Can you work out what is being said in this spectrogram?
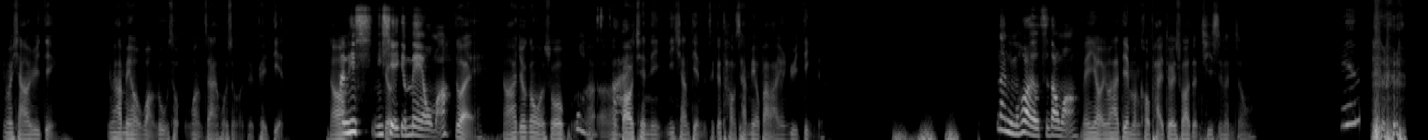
因为想要预定，因为他没有网络网站或什么的可以点。然后你你写一个 mail 吗？对，然后他就跟我说：“呃呃，抱歉，你你想点的这个套餐没有办法用预定的。”那你们后来有吃到吗？没有，因为他店门口排队说要等七十分钟。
